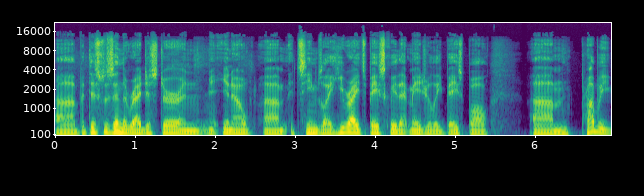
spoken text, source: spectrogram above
uh, but this was in the register, and you know, um, it seems like he writes basically that Major League Baseball um, probably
